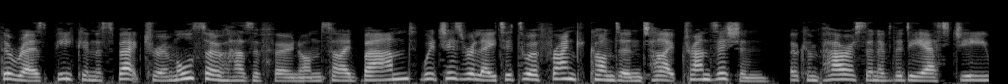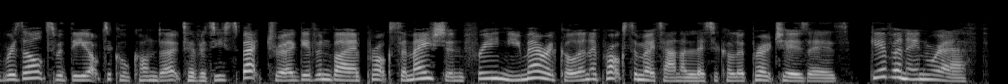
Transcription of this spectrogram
The res peak in the spectrum also has a phonon sideband, which is related to a Franck-Condon type transition. A comparison of the DSG results with the optical conductivity spectra given by approximation-free numerical and approximate analytical approaches is given in ref.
